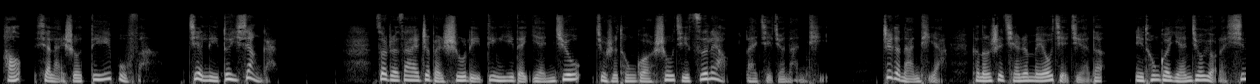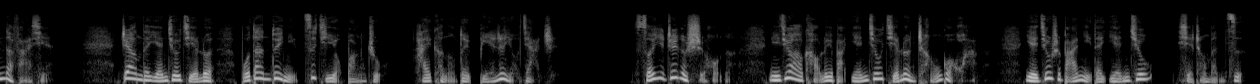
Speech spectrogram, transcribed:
好，先来说第一部分，建立对象感。作者在这本书里定义的研究，就是通过收集资料来解决难题。这个难题啊，可能是前人没有解决的，你通过研究有了新的发现。这样的研究结论不但对你自己有帮助，还可能对别人有价值。所以这个时候呢，你就要考虑把研究结论成果化了，也就是把你的研究写成文字。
